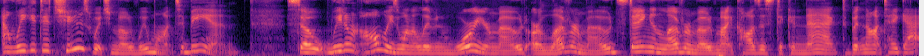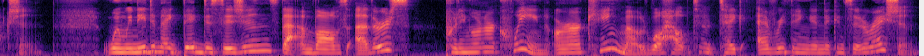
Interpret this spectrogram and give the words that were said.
And we get to choose which mode we want to be in. So we don't always want to live in warrior mode or lover mode. Staying in lover mode might cause us to connect but not take action. When we need to make big decisions that involves others, putting on our queen or our king mode will help to take everything into consideration.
